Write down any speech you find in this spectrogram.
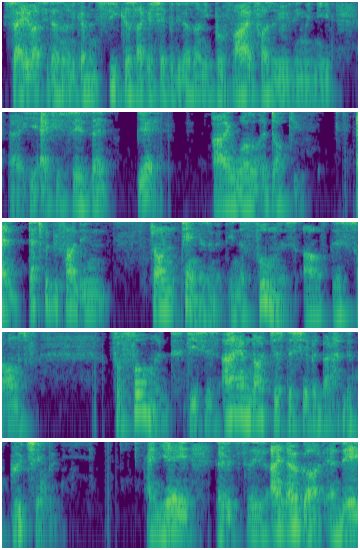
save us. He doesn't only come and seek us like a shepherd. He doesn't only provide for us everything we need. Uh, he actually says that, yeah, I will adopt you. And that's what we find in John 10, isn't it? In the fullness of this Psalm's fulfillment, Jesus I am not just the shepherd, but I'm the good shepherd. And yeah, David says, I know God. And there,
